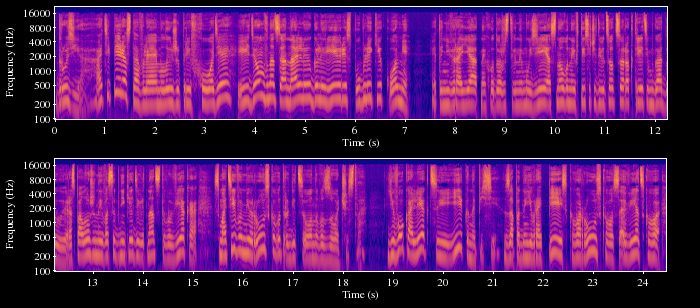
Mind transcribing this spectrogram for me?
Друзья, а теперь оставляем лыжи при входе и идем в Национальную галерею Республики Коми. Это невероятный художественный музей, основанный в 1943 году и расположенный в особняке XIX века с мотивами русского традиционного зодчества. Его коллекции и иконописи западноевропейского, русского, советского —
